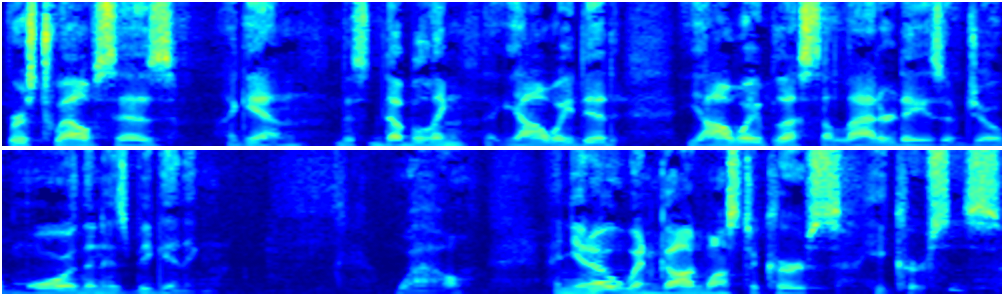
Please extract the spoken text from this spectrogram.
Verse 12 says, again, this doubling that Yahweh did, Yahweh blessed the latter days of Job more than his beginning. Wow. And you know, when God wants to curse, he curses.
